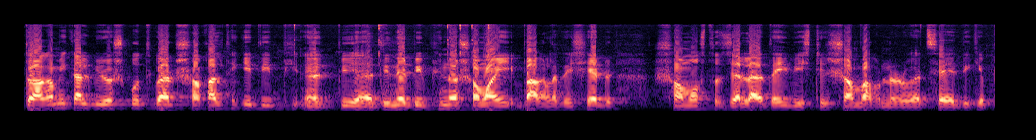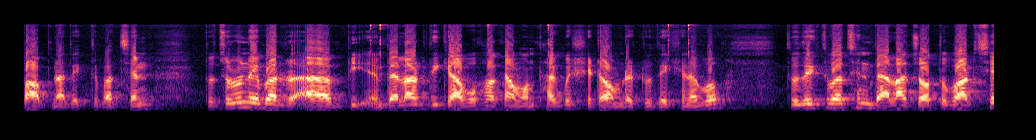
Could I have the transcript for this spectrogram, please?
তো আগামীকাল বৃহস্পতিবার সকাল থেকে দিনের বিভিন্ন সময় বাংলাদেশের সমস্ত জেলাতেই বৃষ্টির সম্ভাবনা রয়েছে। এদিকে পাবনা দেখতে পাচ্ছেন। তো চলুন এবার বেলার দিকে আবহাওয়া কেমন থাকবে সেটাও আমরা একটু দেখে নেব। তো দেখতে পাচ্ছেন বেলা যত বাড়ছে,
